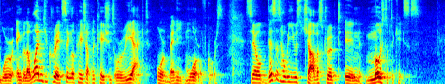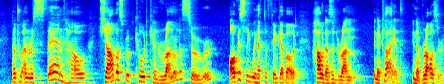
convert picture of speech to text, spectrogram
or Angular 1 to create single page applications or React, or many more, of course. So this is how we use JavaScript in most of the cases. Now to understand how JavaScript code can run on the server, obviously we have to think about how does it run in a client, in a browser.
